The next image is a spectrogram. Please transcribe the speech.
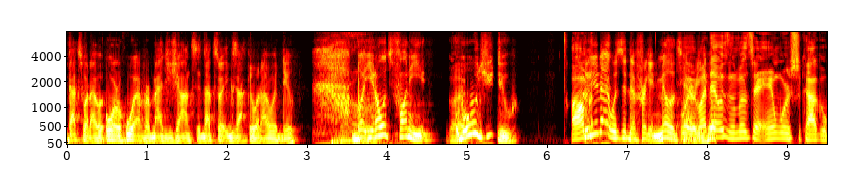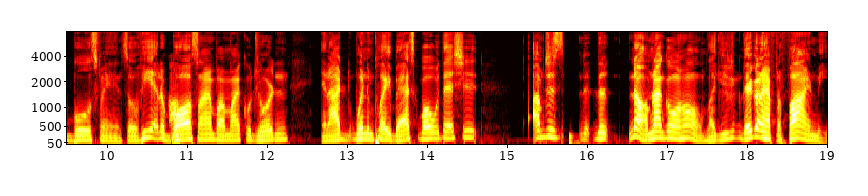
That's what I would, or whoever, Magic Johnson. That's what, exactly what I would do. Oh. But you know what's funny? What would you do? Um, your dad was in the freaking military. Wait, my dad was in the military and we're Chicago Bulls fan. So if he had a ball signed by Michael Jordan and I went and played basketball with that shit, I'm just the, the, no, I'm not going home. Like you, they're gonna have to find me.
